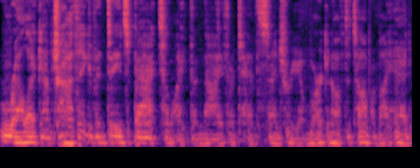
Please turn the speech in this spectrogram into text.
relic. I'm trying to think if it dates back to like the 9th or 10th century. I'm working off the top of my head.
